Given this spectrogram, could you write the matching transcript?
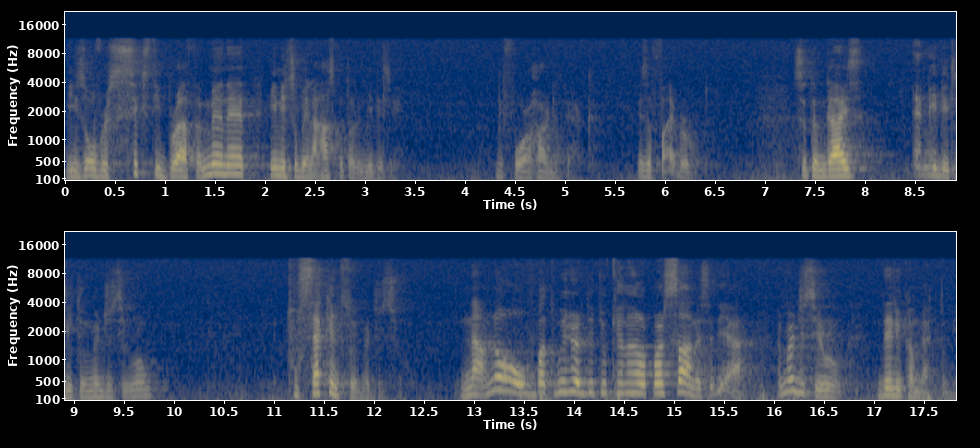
He's over 60 breaths a minute. He needs to be in a hospital immediately before a heart attack. He's a to him, guys, immediately to emergency room. Two seconds to emergency room. Now, no, but we heard that you can help our son. I said, yeah, emergency room. Then you come back to me.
